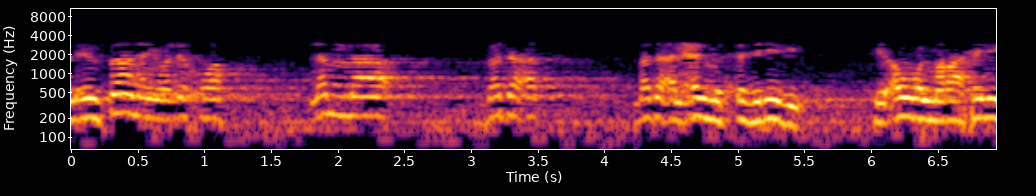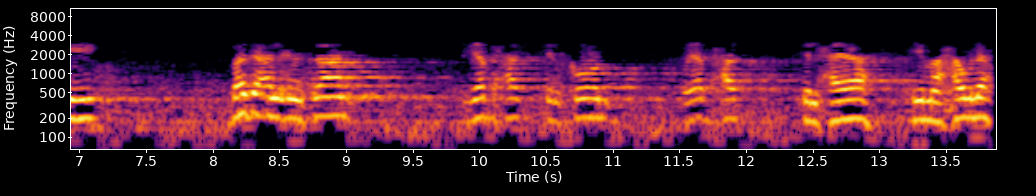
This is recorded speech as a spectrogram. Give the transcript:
الإنسان أيها الإخوة لما بدأت بدأ العلم التجريبي في أول مراحله بدأ الإنسان يبحث في الكون ويبحث في الحياة فيما حوله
